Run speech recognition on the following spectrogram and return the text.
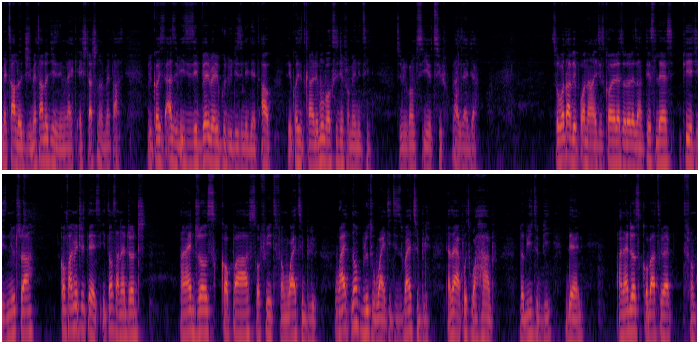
metallurgy. Metallurgy is in like extraction of metals because it has it is a very very good reducing agent. How? Because it can remove oxygen from anything to become CO2. That's the idea. So what water vapor now it is colorless, odorless, and tasteless. pH is neutral. Confirmatory test it turns anhydrous anhydrous copper sulfate from white to blue. White not blue to white, it is white to blue. That's why I put Wahab W to B. Then anhydrous cobalt from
